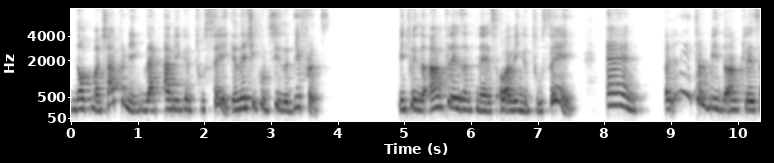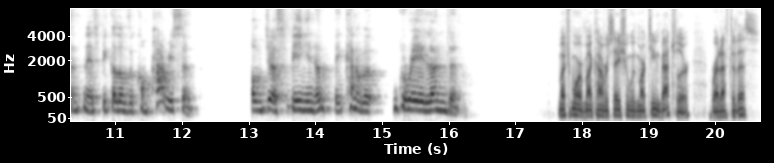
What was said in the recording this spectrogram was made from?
not much happening than having a toothache. And then she could see the difference between the unpleasantness of having a toothache and a little bit the unpleasantness because of the comparison of just being in a, a kind of a gray London. Much more of my conversation with Martine Batchelor right after this.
